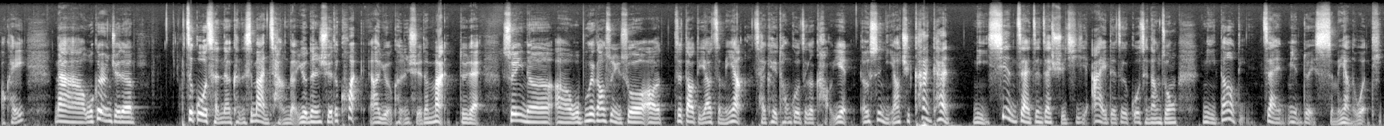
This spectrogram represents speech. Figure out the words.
OK，那我个人觉得。这过程呢，可能是漫长的。有的人学得快，然后有可能学得慢，对不对？所以呢，呃，我不会告诉你说，哦，这到底要怎么样才可以通过这个考验，而是你要去看看。你现在正在学习爱的这个过程当中，你到底在面对什么样的问题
